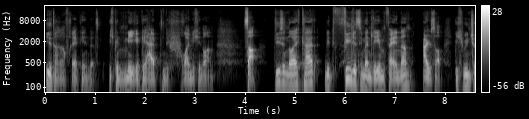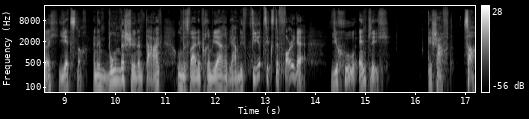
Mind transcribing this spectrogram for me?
ihr darauf reagieren werdet. Ich bin mega gehypt und ich freue mich enorm. So, diese Neuigkeit wird vieles in meinem Leben verändern. Also, ich wünsche euch jetzt noch einen wunderschönen Tag und es war eine Premiere. Wir haben die 40. Folge. Juhu, endlich. Geschafft. So,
